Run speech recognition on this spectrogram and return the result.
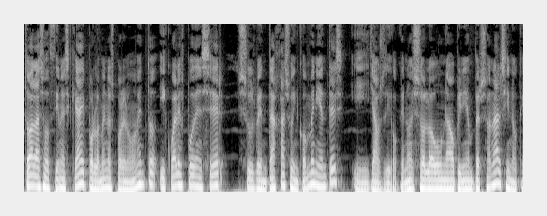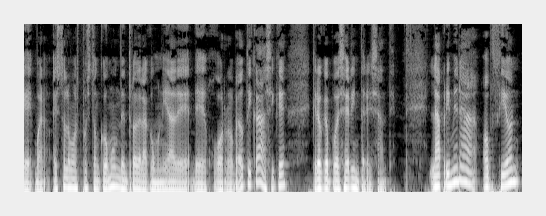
todas las opciones que hay, por lo menos por el momento, y cuáles pueden ser sus ventajas o inconvenientes. Y ya os digo que no es solo una opinión personal, sino que, bueno, esto lo hemos puesto en común dentro de la comunidad de, juegos robótica, así que creo que puede ser interesante. La primera opción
